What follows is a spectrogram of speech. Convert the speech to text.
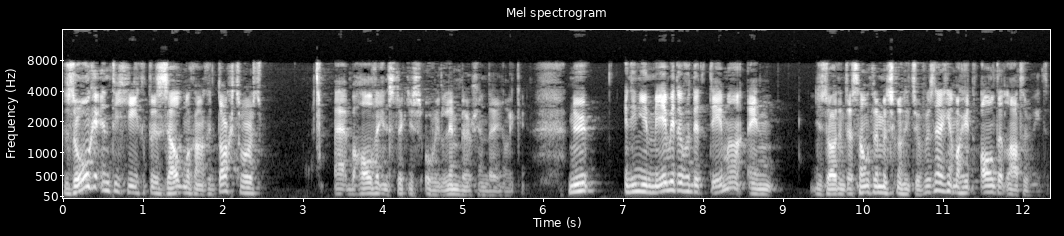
Zo geïntegreerd dat er zelden nog aan gedacht wordt, eh, behalve in stukjes over Limburg en dergelijke. Nu, indien je meer weet over dit thema en je zou het interessant vinden, misschien nog iets over zeggen, mag je het altijd laten weten.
